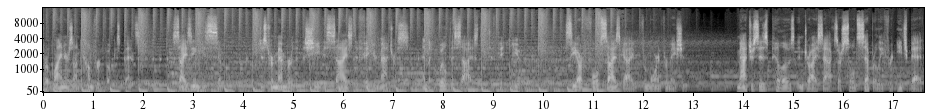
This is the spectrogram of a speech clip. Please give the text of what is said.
for liners on comfort-focused beds. Sizing is simple. Just remember that the sheet is sized to fit your mattress, and the quilt is sized to fit you. See our full size guide for more information. Mattresses, pillows, and dry sacks are sold separately for each bed.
